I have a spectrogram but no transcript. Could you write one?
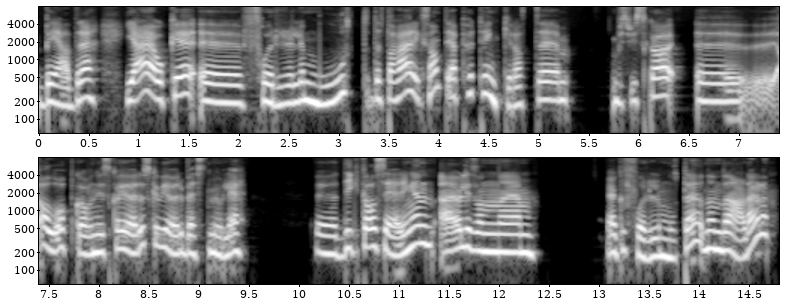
bedre. Jeg er jo ikke eh, for eller mot dette her, ikke sant. Jeg tenker at eh, hvis vi skal eh, Alle oppgavene vi skal gjøre, skal vi gjøre best mulig. Eh, digitaliseringen er jo litt sånn eh, Jeg er ikke for eller mot det, men det er der, den.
